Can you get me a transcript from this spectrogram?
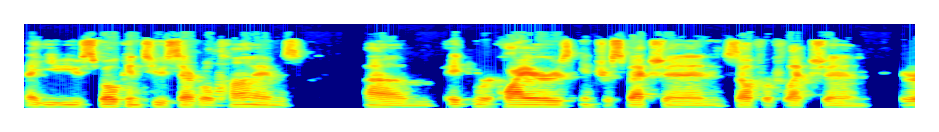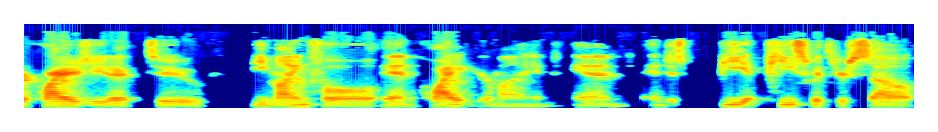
That you you've spoken to several yeah. times. Um, it requires introspection, self-reflection. It requires you to to be mindful and quiet your mind and and just be at peace with yourself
